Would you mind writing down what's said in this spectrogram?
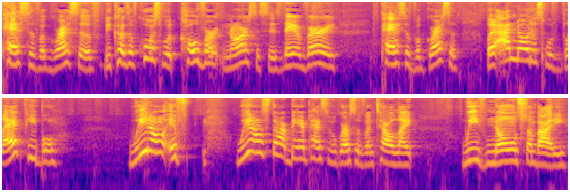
passive aggressive because, of course, with covert narcissists, they are very passive aggressive. But I notice with black people, we don't, if we don't start being passive aggressive until like we've known somebody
